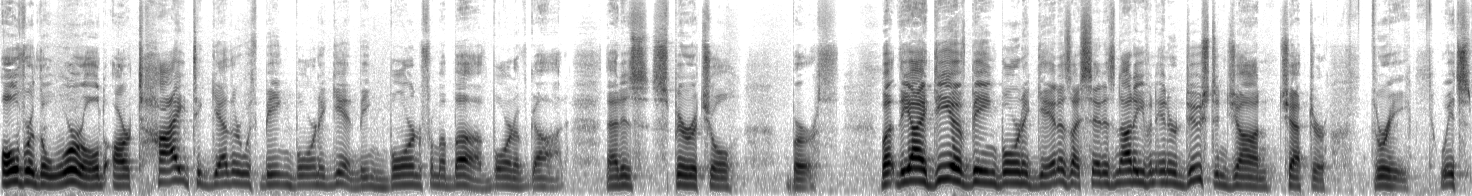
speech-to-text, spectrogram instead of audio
over the world are tied together with being born again, being born from above, born of God. That is spiritual birth. But the idea of being born again, as I said, is not even introduced in John chapter 3. It's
